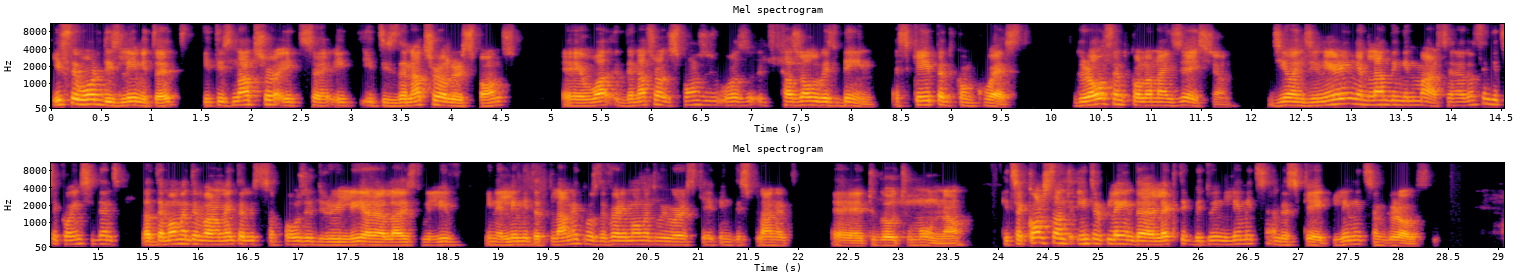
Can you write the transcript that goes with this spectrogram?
If the world is limited, it is natural. It's uh, it, it is the natural response. Uh, what the natural response was it has always been escape and conquest, growth and colonization, geoengineering and landing in Mars. And I don't think it's a coincidence that the moment environmentalists supposedly really realized we live in a limited planet was the very moment we were escaping this planet uh, to go to moon now. It's a constant interplay in dialectic between limits and escape, limits and growth.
